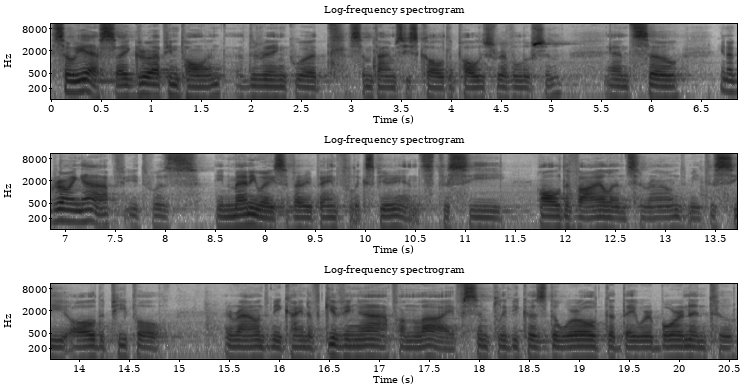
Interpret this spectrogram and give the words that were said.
So, yes, I grew up in Poland during what sometimes is called the Polish Revolution. And so, you know, growing up, it was in many ways a very painful experience to see all the violence around me, to see all the people around me kind of giving up on life simply because the world that they were born into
